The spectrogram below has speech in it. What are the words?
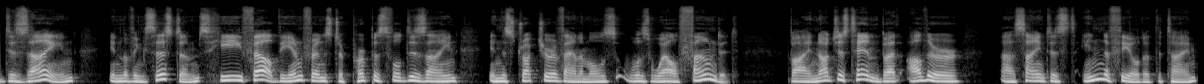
design in living systems, he felt the inference to purposeful design in the structure of animals was well founded by not just him, but other uh, scientists in the field at the time.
